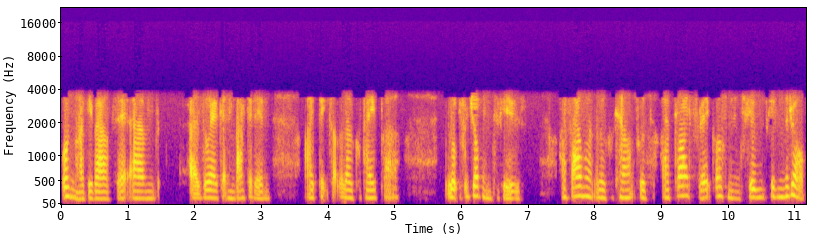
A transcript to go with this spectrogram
wasn't happy about it. And as a way of getting back at him, I picked up the local paper, looked for job interviews. I found one at the local council. I applied for it, got an interview, and was given the job.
